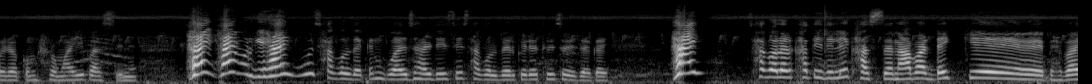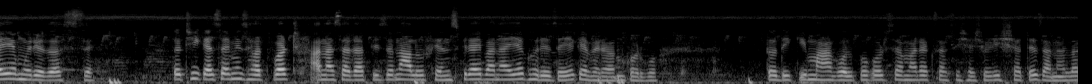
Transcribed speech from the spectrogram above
ওই রকম সময়ই পাচ্ছি না। হাই হাই মুরগি, হাই। ও ছাগল দেখেন, গোয়াল ঝাড় দিয়েছি, ছাগল বের করে থুইছে ওই জায়গায়। হাই, ছাগলের খাতি দিলে খাচ্ছে না, আবার ডেকে ভেবাইয়ে মরে যাচ্ছে। তো ঠিক আছে, আমি ঝটপট আনাচার রাফির জন্য আলুর ফ্রেঞ্চ ফ্রাই বানাইয়ে ঘরে যেয়ে ক্যামেরা অন করব। তো দেখি মা গল্প করছে আমার এক চাচি শাশুড়ির সাথে জানালা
